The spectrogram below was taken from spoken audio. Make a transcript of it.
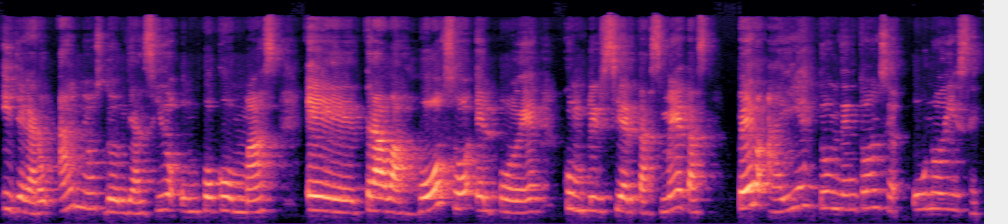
y llegaron años donde han sido un poco más eh, trabajoso el poder cumplir ciertas metas. Pero ahí es donde entonces uno dice,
